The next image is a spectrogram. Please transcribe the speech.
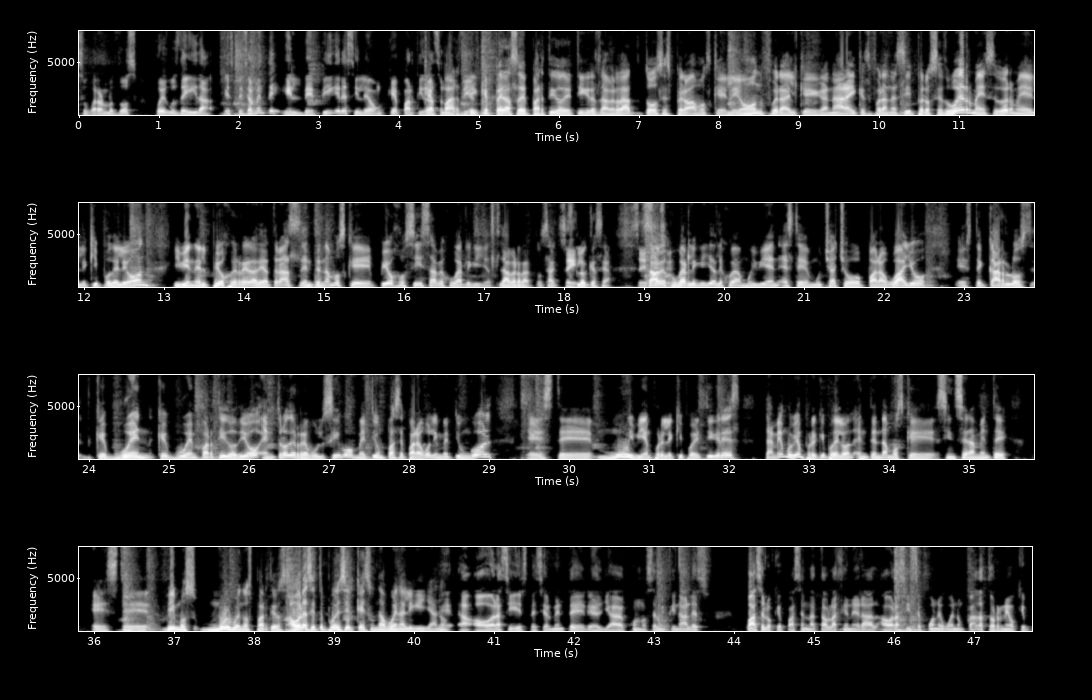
jugaron los dos juegos de ida, especialmente el de Tigres y León. Qué partidazo. Qué, qué pedazo de partido de Tigres, la verdad. Todos esperábamos que León fuera el que ganara y que se fueran así, pero se duerme, se duerme el equipo de León y viene el Piojo Herrera de atrás. Entendamos que Piojo sí sabe jugar liguillas, la verdad. O sea, lo que sea. sabe jugar liguillas, le juega muy bien este muchacho paraguayo, este Carlos, qué buen, qué buen partido dio. Entró de revulsivo, metió un pase para gol y metió un gol. Este, muy bien por el equipo de Tigres, también muy bien por el equipo de León. Entendamos que sinceramente este, vimos muy buenos partidos. Ahora sí te puedo decir que es una buena liguilla, ¿no? Eh, ahora sí, especialmente eh, ya con los semifinales. Pase lo que pase en la tabla general, ahora sí se pone bueno cada torneo, que,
